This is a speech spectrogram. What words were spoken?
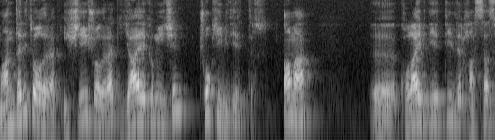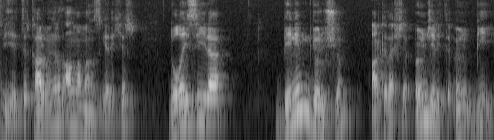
mantalite olarak, işleyiş olarak yağ yakımı için çok iyi bir diyettir. Ama e, kolay bir diyet değildir, hassas bir diyettir. Karbonhidrat almamanız gerekir. Dolayısıyla benim görüşüm arkadaşlar öncelikle ön- bir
